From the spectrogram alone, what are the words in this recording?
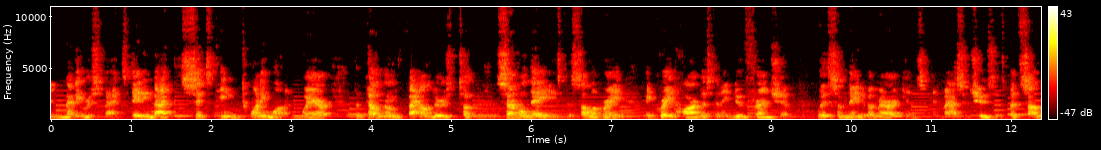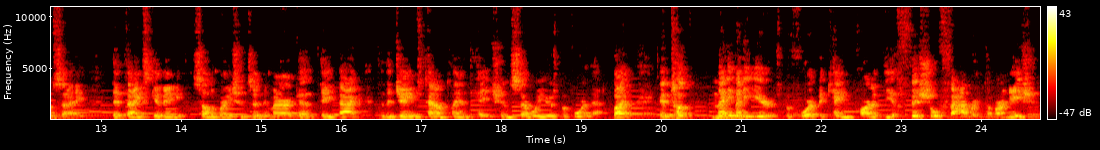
in many respects, dating back to 1621, where the Pilgrim founders took several days to celebrate a great harvest and a new friendship with some Native Americans in Massachusetts. But some say that Thanksgiving celebrations in America date back to the Jamestown plantation several years before that. But it took many, many years before it became part of the official fabric of our nation.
